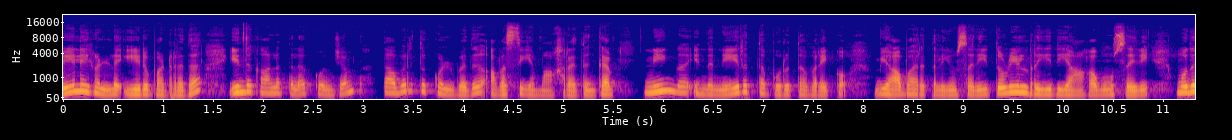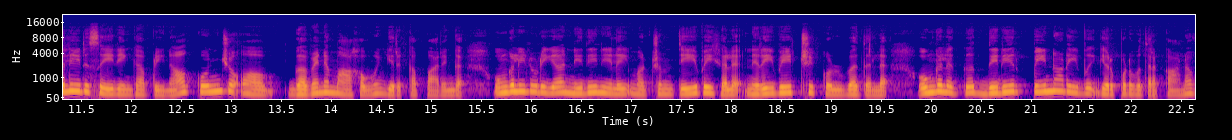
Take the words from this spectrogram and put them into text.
வேலைகளில் ஈடுபடுறத இந்த காலத்தில் கொஞ்சம் தவிர்த்து கொள்வது அவசியமாகிறதுங்க. நீங்கள் இந்த நேரத்தை பொறுத்த வரைக்கும் வியாபாரத்துலேயும் சரி தொழில் ரீதியாகவும் சரி முதலீடு செய்கிறீங்க அப்படின்னா கொஞ்சம் கவனமாகவும் இருக்க பாருங்க. உங்களினுடைய நிதிநிலை மற்றும் தேவைகளை நிறைவேற்றி கொள்வதில் உங்களுக்கு திடீர் பின்னடைவு ஏற்படுவதற்கான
